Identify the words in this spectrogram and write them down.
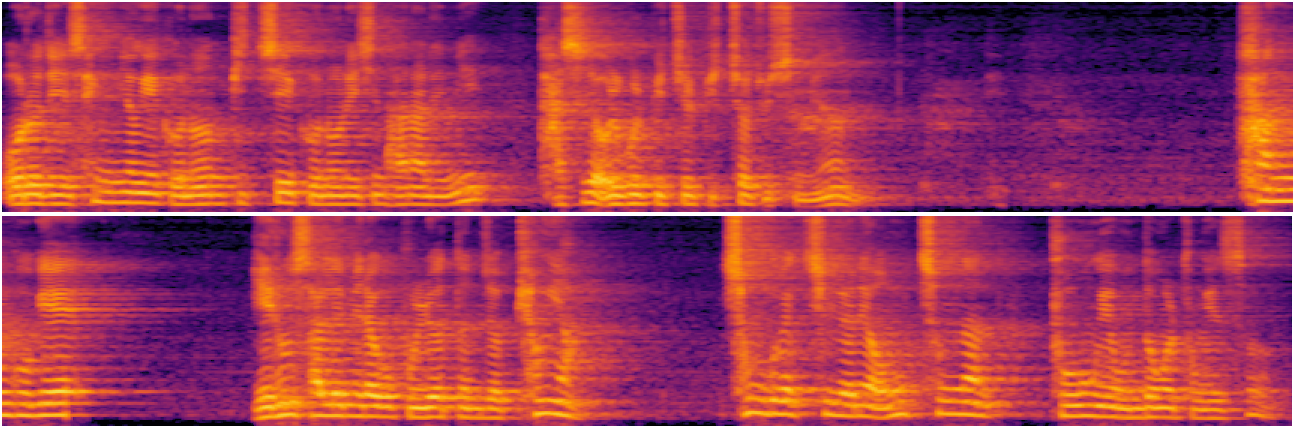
오로지 생명의 근원, 빛의 근원이신 하나님이 다시 얼굴빛을 비춰주시면 한국의 예루살렘이라고 불렸던 저 평양 1907년에 엄청난 부흥의 운동을 통해서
